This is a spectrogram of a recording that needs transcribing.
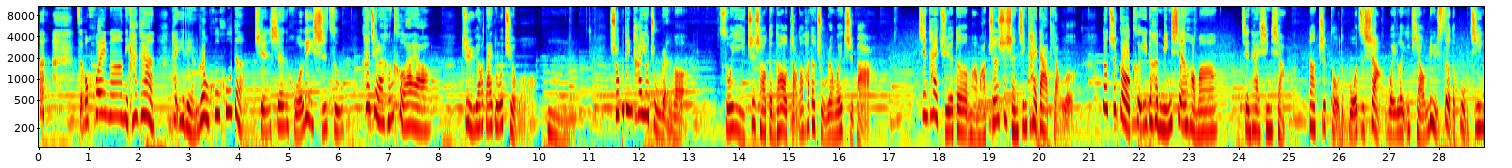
哈，怎么会呢？你看看，它一脸肉乎乎的，全身活力十足，看起来很可爱啊。至于要待多久哦，嗯，说不定它有主人了，所以至少等到找到它的主人为止吧。健太觉得妈妈真是神经太大条了，那只狗可疑的很明显，好吗？健太心想，那只狗的脖子上围了一条绿色的布巾。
